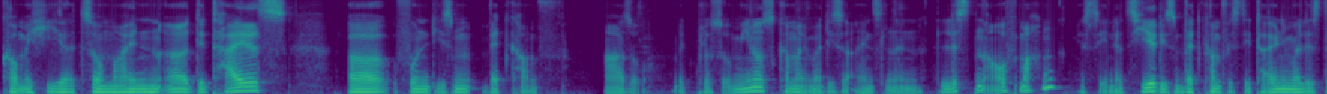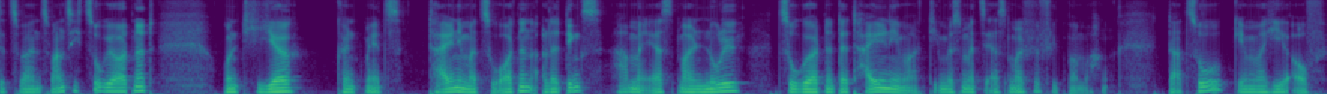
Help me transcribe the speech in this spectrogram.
komme ich hier zu meinen äh, Details äh, von diesem Wettkampf. Also mit Plus und Minus kann man immer diese einzelnen Listen aufmachen. Wir sehen jetzt hier, diesem Wettkampf ist die Teilnehmerliste 22 zugeordnet. Und hier könnten wir jetzt Teilnehmer zuordnen. Allerdings haben wir erstmal null zugeordnete Teilnehmer. Die müssen wir jetzt erstmal verfügbar machen. Dazu gehen wir hier auf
